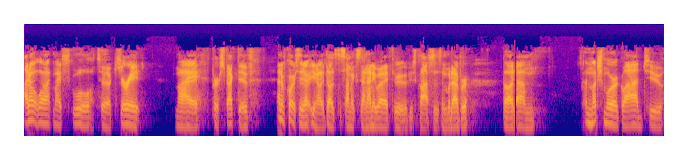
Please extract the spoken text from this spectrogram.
I don't want my school to curate my perspective. And of course, it, you know, it does to some extent anyway through just classes and whatever. But um, I'm much more glad to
